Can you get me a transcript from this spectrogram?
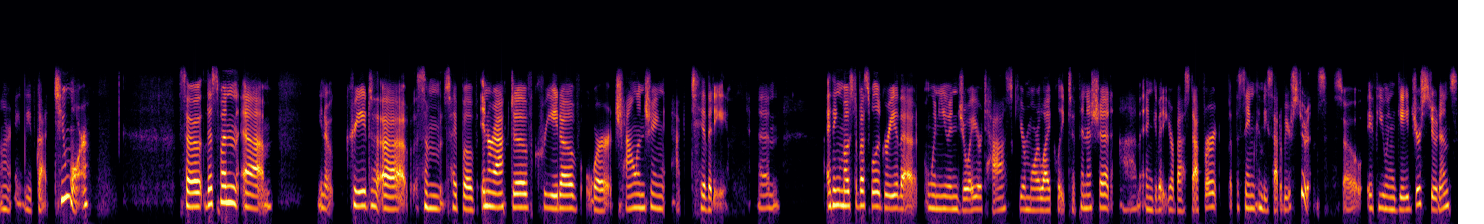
All right, we've got two more. So this one, um, you know, create uh, some type of interactive, creative, or challenging activity. And I think most of us will agree that when you enjoy your task, you're more likely to finish it um, and give it your best effort, but the same can be said of your students. So if you engage your students,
